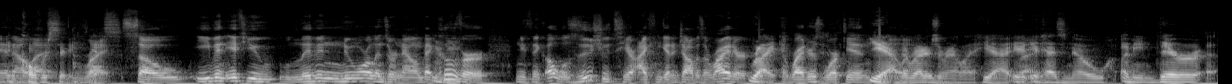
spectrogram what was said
in, LA. Culver City. Right. Yes. So even if you live in New Orleans or now in Vancouver, and you think, oh well, Zoo shoots here, I can get a job as a writer. Right. The writers work in. Yeah, the writers are in LA. Yeah, it, Right. it has no. I mean, there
